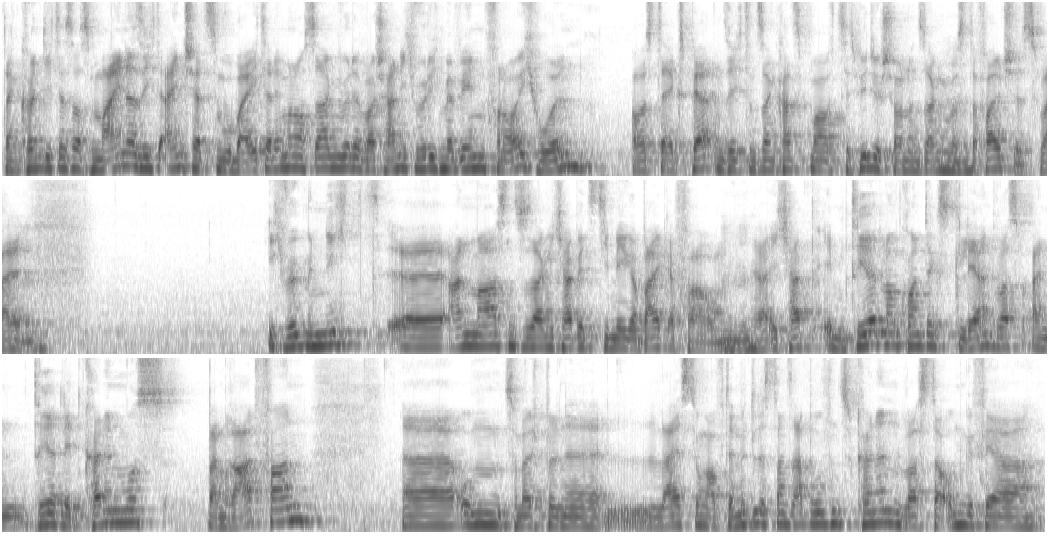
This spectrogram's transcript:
dann könnte ich das aus meiner Sicht einschätzen, wobei ich dann immer noch sagen würde, wahrscheinlich würde ich mir wen von euch holen, aus der Expertensicht und sagen, kannst du mal auf das Video schauen und sagen, mhm. was da falsch ist, weil mhm ich würde mir nicht äh, anmaßen zu sagen, ich habe jetzt die Mega-Bike-Erfahrung. Mhm. Ja, ich habe im Triathlon-Kontext gelernt, was ein Triathlet können muss beim Radfahren, äh, um zum Beispiel eine Leistung auf der Mitteldistanz abrufen zu können, was da ungefähr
